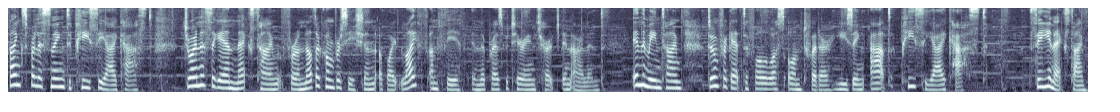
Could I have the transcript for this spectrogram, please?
Thanks for listening to PCI Cast. Join us again next time for another conversation about life and faith in the Presbyterian Church in Ireland. In the meantime, don't forget to follow us on Twitter using at PCIcast. See you next time.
